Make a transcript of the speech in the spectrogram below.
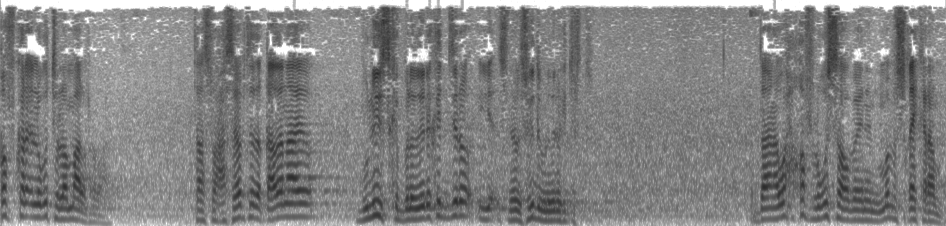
qof kale in lagu tilmaamaa la rabaa. Taas waxaa sababteeda qaadanayo booliiska beledweyne ka jiro iyo nabad beledweyne ka jirto. Haddaana wax qof lagu sababaynin maba shaqay karaanba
